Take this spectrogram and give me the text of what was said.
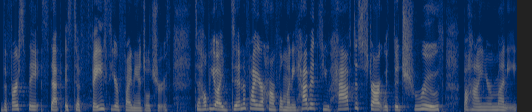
The first th- step is to face your financial truth. To help you identify your harmful money habits, you have to start with the truth behind your money.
